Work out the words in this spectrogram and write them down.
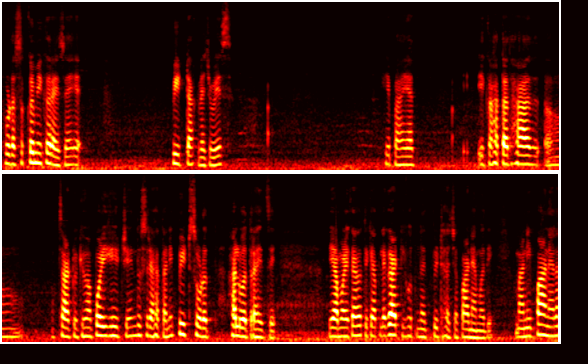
थोडंसं कमी करायचं आहे. पीठ टाकण्याच्या वेळेस. हे पहा यात एका हातात हा चाटू किंवा पळी घ्यायची आणि दुसऱ्या हाताने पीठ सोडत हलवत राहायचे यामुळे काय होते की आपल्या गाठी होत नाहीत पिठाच्या पाण्यामध्ये. आणि पाण्याला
